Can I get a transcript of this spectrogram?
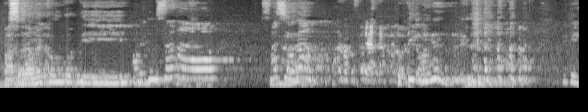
Pak, Assalamualaikum Toti. Waalaikumsalam. Masuk lah. Toti kat mana? Okey.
